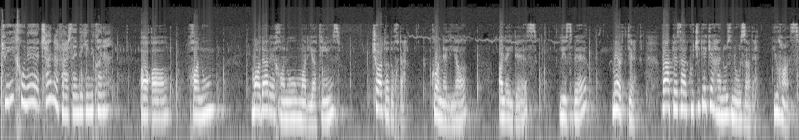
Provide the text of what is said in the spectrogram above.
توی این خونه چند نفر زندگی می‌کنن؟ آقا خانوم مادر خانوم ماریاتینز چهار تا دختر. کورنلیا آلیدس لیزبه مرتگه و پسر کوچیکه که هنوز نوزاده یوهانس.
